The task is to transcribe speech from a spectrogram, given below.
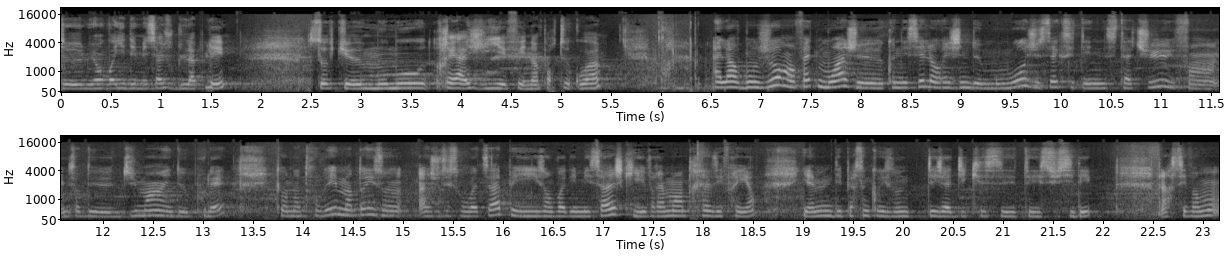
de lui envoyer des messages ou de l'appeler. Sauf que Momo réagit et fait n'importe quoi. Alors bonjour, en fait moi je connaissais l'origine de Momo, je sais que c'était une statue, enfin une sorte d'humain et de poulet qu'on a trouvé. Maintenant ils ont ajouté sur WhatsApp et ils envoient des messages qui est vraiment très effrayant. Il y a même des personnes qui ont déjà dit qu'ils s'étaient suicidés. Alors c'est vraiment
